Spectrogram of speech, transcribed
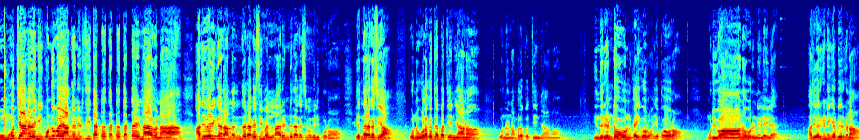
உன் மூச்சானதை நீ கொண்டு போய் அங்கே நிறுத்தி தட்ட தட்ட தட்ட என்ன ஆகும்னா அது வரைக்கும் அந்த இந்த ரகசியம் எல்லாம் ரெண்டு ரகசியமும் வெளிப்படும். எந்த ரகசியம்? ஒன்று உலகத்தை பற்றிய ஞானம் ஒன்று நம்மளை பற்றிய ஞானம். இந்த ரெண்டும் ஒன்று கை வரும். எப்போ வரும்? முடிவான ஒரு நிலையில். அது வரைக்கும் நீங்கள் எப்படி இருக்கணும்?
